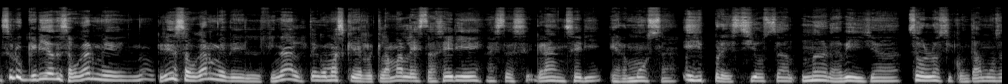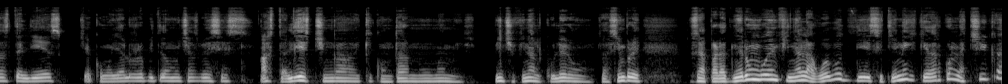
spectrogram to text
solo quería desahogarme, no, quería desahogarme del final. Tengo más que reclamarle a esta serie, a esta gran serie hermosa y preciosa, maravilla. Solo si contamos hasta el 10, ya como ya lo he repetido muchas veces, hasta el 10 chinga, hay que contar, no mames. Pinche final culero. O sea, siempre o sea, para tener un buen final a huevo, se tiene que quedar con la chica.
